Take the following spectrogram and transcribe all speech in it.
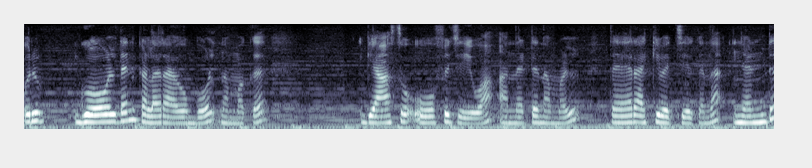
ഒരു ഗോൾഡൻ കളർ ആകുമ്പോൾ നമുക്ക് ഗ്യാസ് ഓഫ് ചെയ്യുക. എന്നിട്ട് നമ്മൾ തയ്യാറാക്കി വെച്ചേക്കുന്ന ഞണ്ട്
